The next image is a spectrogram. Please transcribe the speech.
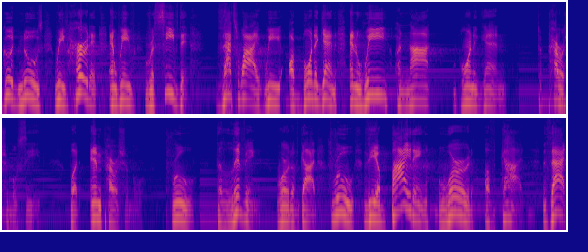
good news. We've heard it and we've received it. That's why we are born again. And we are not born again to perishable seed, but imperishable through the living Word of God, through the abiding Word of God. That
